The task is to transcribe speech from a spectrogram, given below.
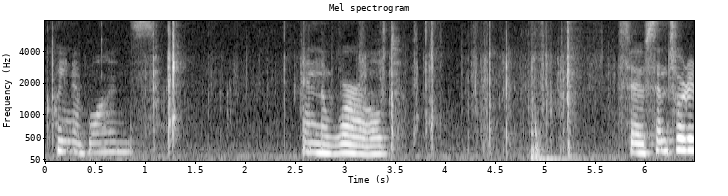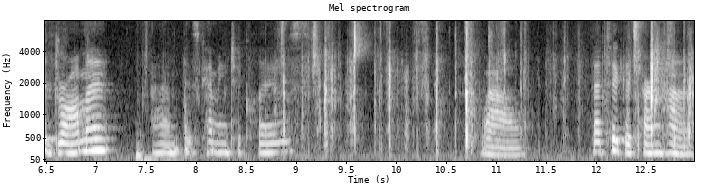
Queen of Wands and the world. So some sort of drama um, is coming to close. Wow. That took a turn, huh?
